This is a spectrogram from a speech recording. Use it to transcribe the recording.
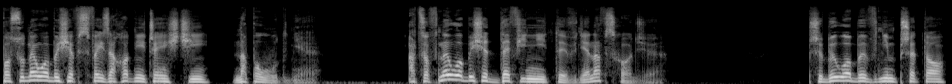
posunęłoby się w swej zachodniej części na południe, a cofnęłoby się definitywnie na wschodzie. Przybyłoby w nim przeto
